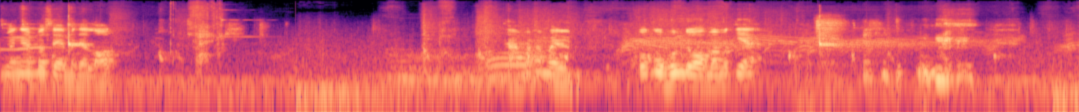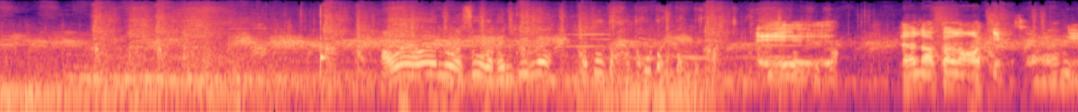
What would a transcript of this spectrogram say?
ไม่งั้นเปอร์เซ็นต์มันจะลดใช่ถามว่าทำไมพวกกูเพิ่งโดนมาเมื่อกี้เอาเว้ยเว้ยหนวดสู้กับเพนกวินเว้ยเอาตู้ต่อตู้ต่อเออแล้วเราก็รอเก็บของไง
